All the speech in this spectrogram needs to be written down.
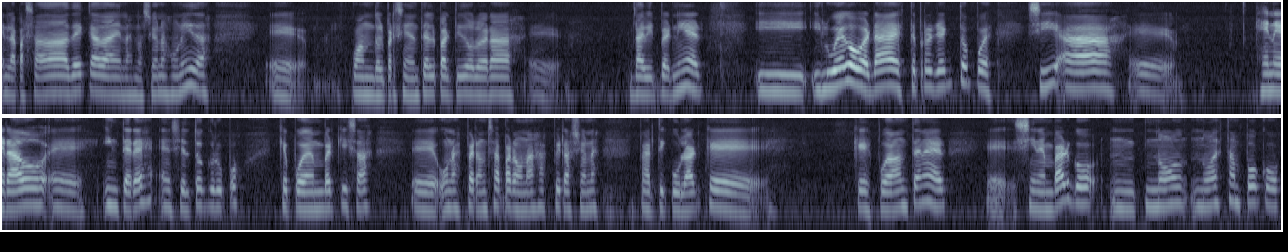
en la pasada década en las Naciones Unidas, eh, cuando el presidente del partido lo era eh, David Bernier. Y, luego, ¿verdad? Este proyecto, pues sí ha eh, generado interés en ciertos grupos que pueden ver quizás una esperanza para unas aspiraciones particular que, que puedan tener. sin embargo, no, no es tampoco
